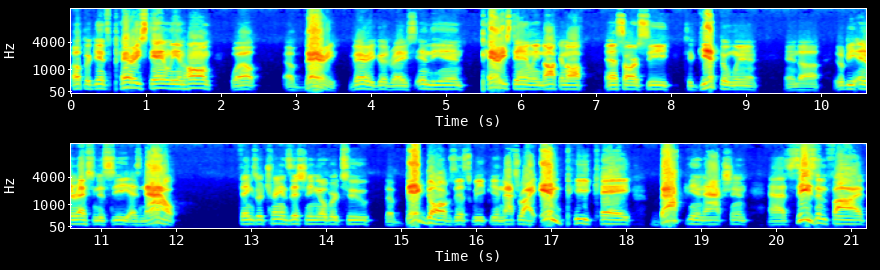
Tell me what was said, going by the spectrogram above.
up against Perry Stanley and Hong. Well, a very, very good race in the end. Perry Stanley knocking off SRC to get the win. And uh, it'll be interesting to see as now things are transitioning over to the big dogs this weekend. That's right, MPK back in action as season five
